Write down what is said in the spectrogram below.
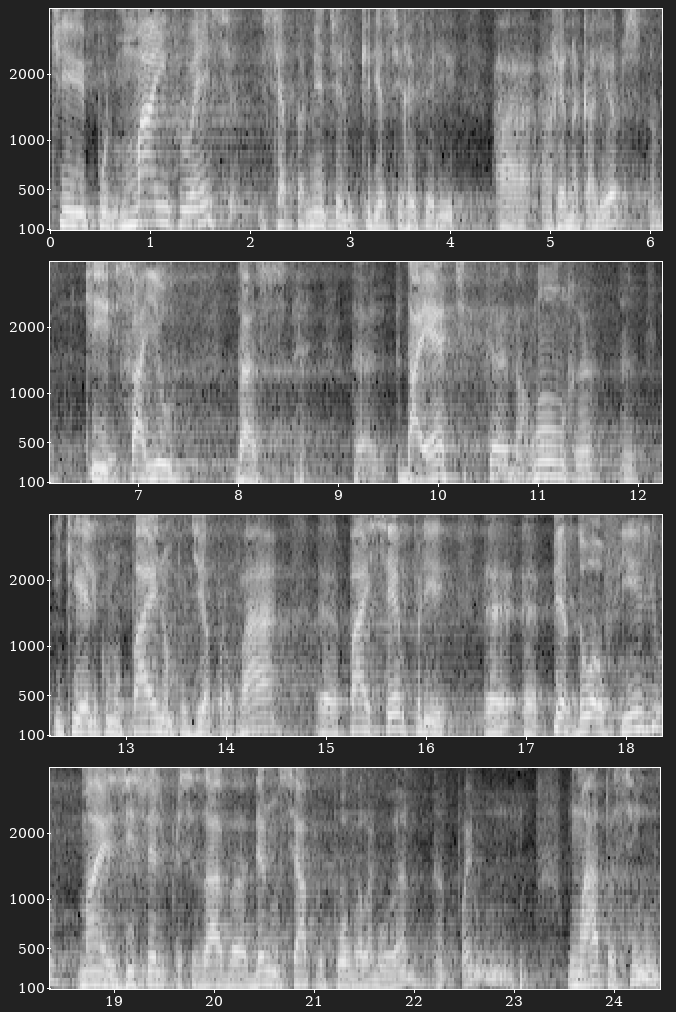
que por má influência, e certamente ele queria se referir a, a Renan Calheiros, né, que saiu das, da ética, da honra, né, e que ele, como pai, não podia aprovar. Eh, pai sempre eh, perdoa o filho, mas isso ele precisava denunciar para o povo alagoano. Né. Foi um, um ato assim,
